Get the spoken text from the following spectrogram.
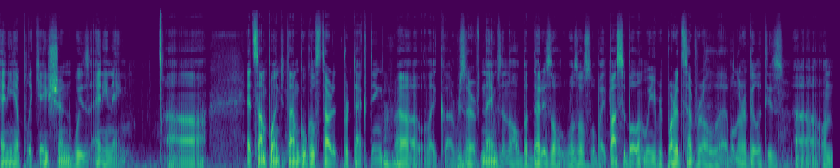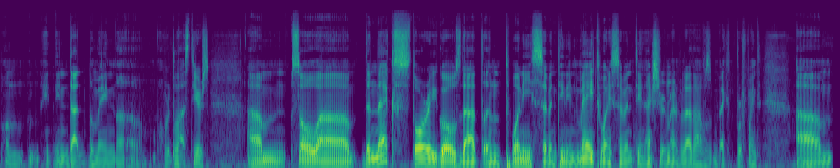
any application with any name. At some point in time, Google started protecting Mm-hmm. uh, like uh, reserved names and all, but that is all was also bypassable, and we reported several uh, vulnerabilities uh, on on in, in that domain uh, over the last years. Um, so uh, the next story goes that in 2017, in May 2017, I actually remember that I was back at Proofpoint. Um,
